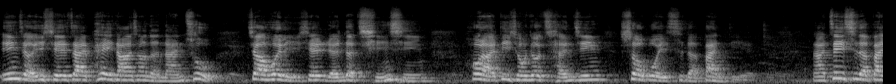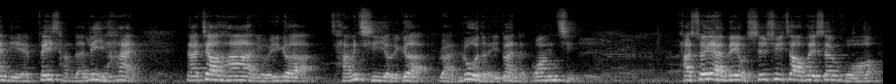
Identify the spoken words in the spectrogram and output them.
因着一些在配搭上的难处，教会里一些人的情形。后来弟兄就曾经受过一次的半跌，那这次的半跌非常的厉害，那叫他有一个长期有一个软弱的一段的光景。他虽然没有失去教会生活，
